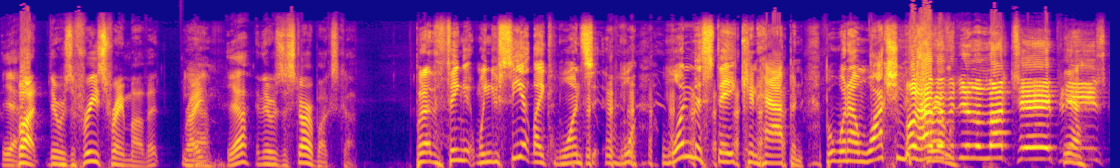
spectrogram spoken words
Yeah. But there was a freeze frame of it, right? Yeah. Yeah. And there was a Starbucks cup. But the thing, when you see it like once, one, one mistake can happen. But when I'm watching the I'll have a trailer- vanilla latte, please, Yeah.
